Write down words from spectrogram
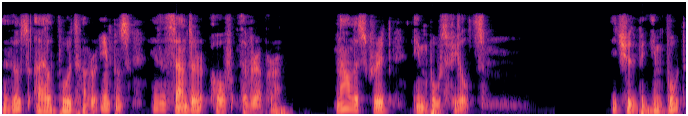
Thus I'll put our inputs in the center of the wrapper. Now let's create input fields. It should be input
